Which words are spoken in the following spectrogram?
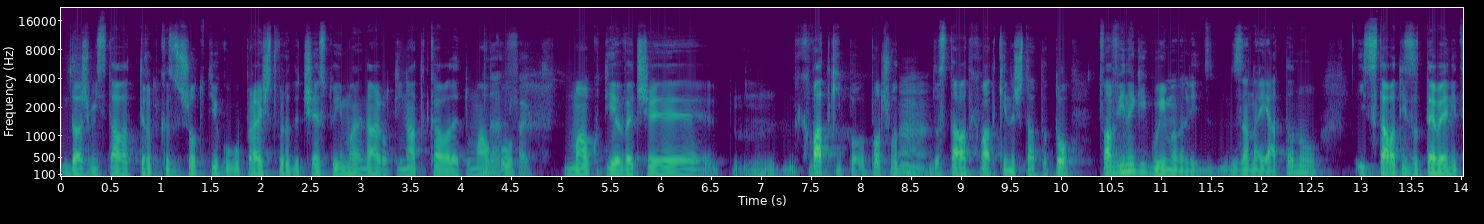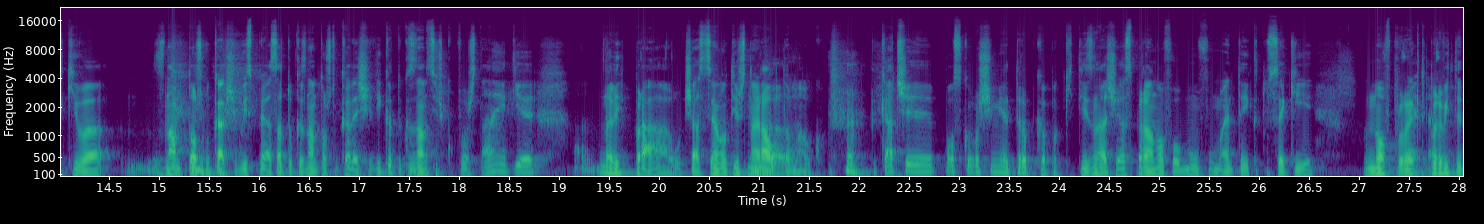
даже ми става тръпка, защото ти ако го правиш твърде често има една рутина такава, дето малко, Да, факт. малко ти е вече хватки, по- почват М. да стават хватки нещата. То, това винаги го има нали, за наята, но и стават и за тебе ни такива, знам точно как ще го изпея. Сега тук знам точно къде ще вика, тук знам всичко какво ще стане и ти е, нали, правя, участие на отиш на работа малко. Така че по-скоро ще ми е тръпка, пък и ти знаеш, аз правя нов албум в момента и като всеки нов проект, първите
